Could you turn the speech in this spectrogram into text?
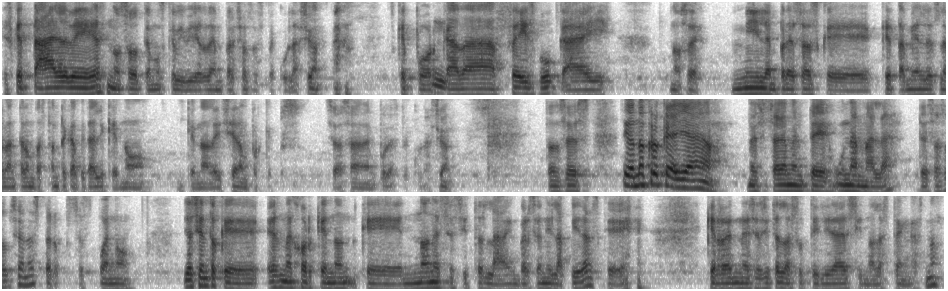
es que tal vez no solo tenemos que vivir de empresas de especulación. Es que por mm. cada Facebook hay, no sé, mil empresas que, que, también les levantaron bastante capital y que no, y que no le hicieron porque pues, se basan en pura especulación. Entonces, digo, no creo que haya necesariamente una mala de esas opciones, pero pues es bueno. Yo siento que es mejor que no, que no necesites la inversión y la pidas que, que necesites las utilidades y no las tengas, ¿no?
